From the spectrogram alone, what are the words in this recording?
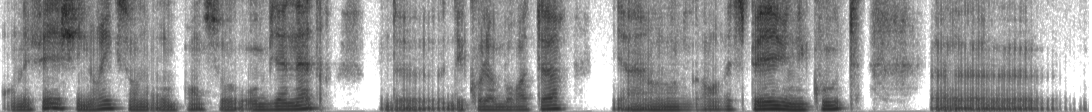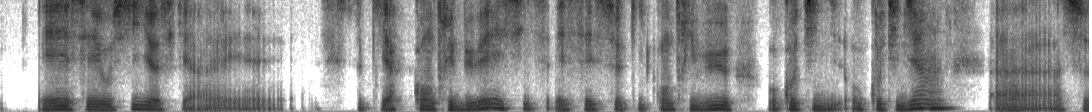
en effet, chez Inorix, on, pense au, bien-être des collaborateurs. Il y a un grand respect, une écoute, euh, Et c'est aussi ce qui a, ce qui a contribué, et c'est ce qui contribue au quotidien, au quotidien hein, à, ce,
